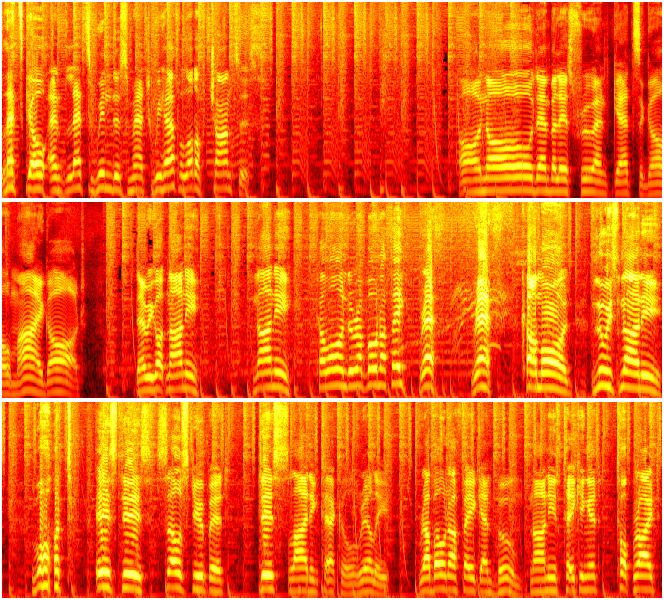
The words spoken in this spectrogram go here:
let's go and let's win this match. We have a lot of chances. Oh no, Dembele is through and gets a goal. My god. There we got Nani. Nani, come on, the Rabona fake. Ref, ref, come on. Luis Nani. What is this? So stupid. This sliding tackle, really. Rabona fake and boom. Nani is taking it. Top right,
